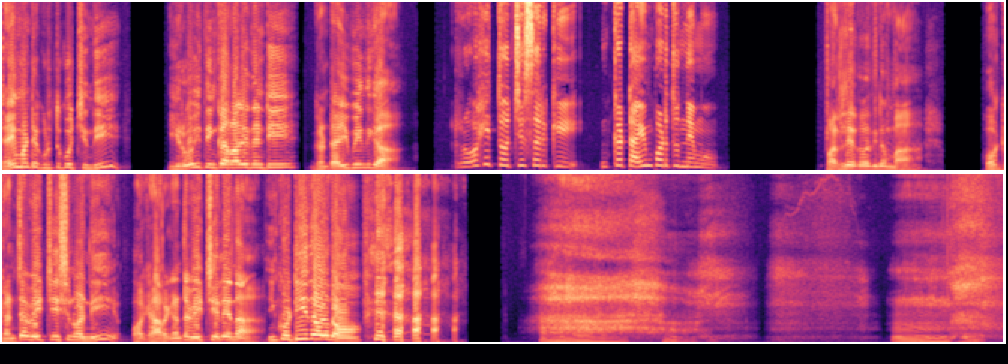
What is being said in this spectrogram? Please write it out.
టైం అంటే గుర్తుకొచ్చింది. ఈ రోహిత్ ఇంకా రాలేదేంటి? గంట అయిపోయిందిగా. రోహిత్ వచ్చేసరికి ఇంకా టైం పడుతుందేమో. పర్లేదు వదినమ్మా. ఒక గంట వెయిట్ చేసిన వాడిని ఒక అరగంట వెయిట్ చేయలేనా? ఇంకో టీ తాగుదాం.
